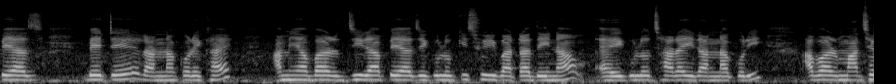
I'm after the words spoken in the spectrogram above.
পেঁয়াজ বেটে রান্না করে খায়। আমি আবার জিরা, পেঁয়াজ এগুলো কিছুই বাটা দিই না, এগুলো ছাড়াই রান্না করি। আবার মাঝে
